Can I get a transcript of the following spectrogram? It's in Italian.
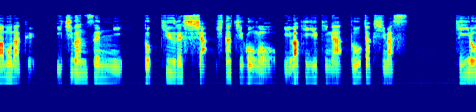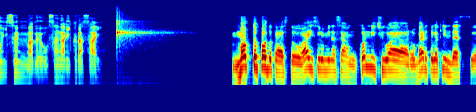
まもなく1番線に特急列車日立5号いわき行きが到着します黄色い線までお下がりください Motto Podcast を愛する皆さん、こんにちは、Roberto Lachin です。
